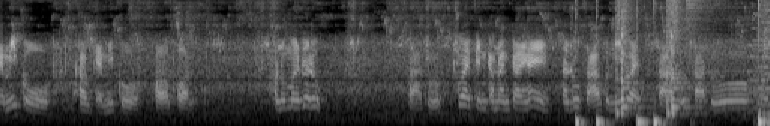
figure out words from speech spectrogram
กรมมี่โกเข้าแกรมมี่โก ขอพรพนมมือด้วยลูก สาธุ ช่วยเป็นกำลังใจให้ลูกสาวคนนี้ด้วย สาธุ สาธุ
